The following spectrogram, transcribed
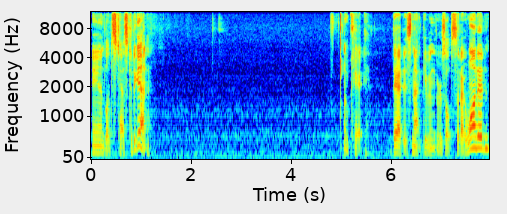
And let's test it again. Okay, that is not giving the results that I wanted.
